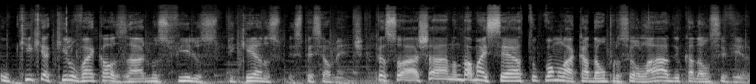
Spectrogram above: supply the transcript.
o que, que aquilo vai causar nos filhos pequenos, especialmente. A pessoa acha, ah, não dá mais certo, vamos lá, cada um pro seu lado e cada um se vira.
